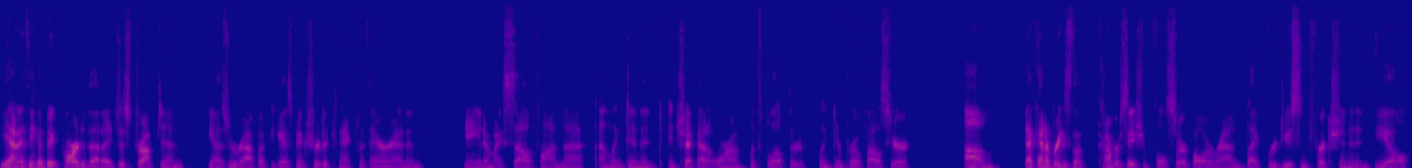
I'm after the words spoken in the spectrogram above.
Yeah, and I think a big part of that, I just dropped in, you know, as we wrap up, you guys make sure to connect with Aaron and Nate and myself on uh, on LinkedIn and, and check out Orum. Let's blow up their LinkedIn profiles here. Um, that kind of brings the conversation full circle around like reducing friction in a deal.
